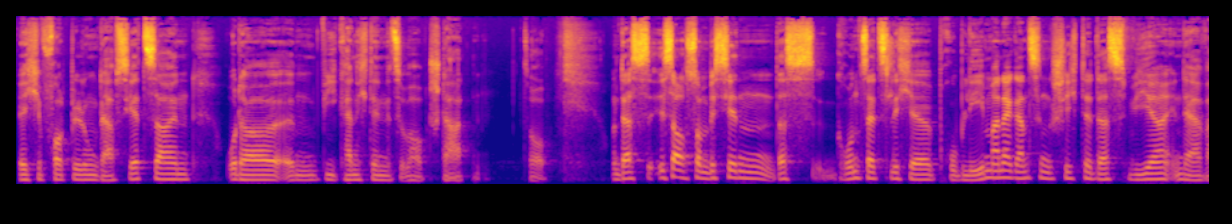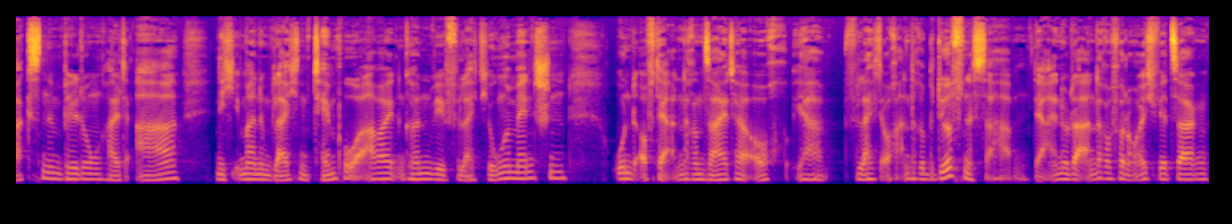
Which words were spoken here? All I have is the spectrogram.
welche Fortbildung darf es jetzt sein oder ähm, wie kann ich denn jetzt überhaupt starten? So. Und das ist auch so ein bisschen das grundsätzliche Problem an der ganzen Geschichte, dass wir in der Erwachsenenbildung halt A, nicht immer in dem gleichen Tempo arbeiten können wie vielleicht junge Menschen und auf der anderen Seite auch, ja, vielleicht auch andere Bedürfnisse haben. Der eine oder andere von euch wird sagen,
